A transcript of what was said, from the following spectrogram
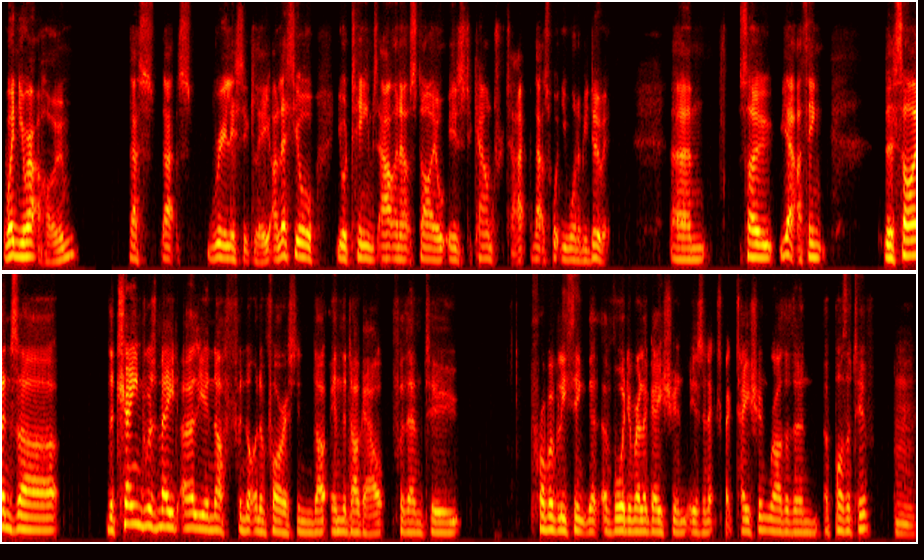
when you're at home, that's that's realistically, unless your your team's out and out style is to counter attack, that's what you want to be doing. Um, so yeah, I think the signs are the change was made early enough for Nottingham Forest in the, in the dugout for them to probably think that avoiding relegation is an expectation rather than a positive. Mm.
